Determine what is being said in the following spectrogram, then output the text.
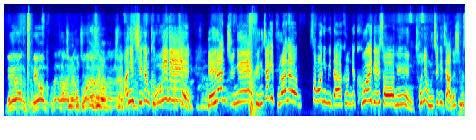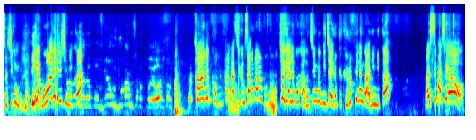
내란 개엄 한 사람이랑 같이 뭐가 가세요. 달라요? 아니 지금 국민은 내란 중에 굉장히 불안한 상황입니다. 그런데 그거에 대해서는 전혀 움직이지 않으시면서 지금 이게 뭐 하는 짓입니까? 여러분 매우 유감스럽고요. 이거 서현욱 검사가 지금 쌍방울 보도 못하게 하려고 강진구 기자 이렇게 괴롭히는 거 아닙니까? 말씀하세요.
